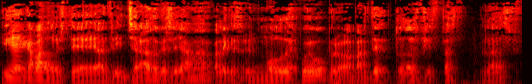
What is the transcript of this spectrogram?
Yo ya he acabado este atrincherado que se llama, ¿vale? Que es un modo de juego, pero aparte todas las fiestas, las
